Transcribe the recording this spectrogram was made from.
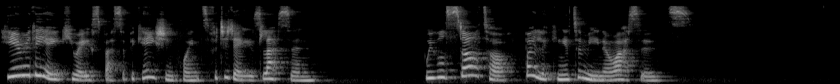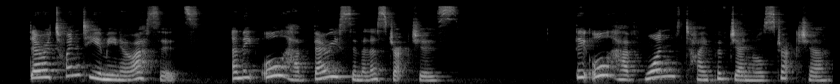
Here are the AQA specification points for today's lesson. We will start off by looking at amino acids. There are 20 amino acids, and they all have very similar structures. They all have one type of general structure.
